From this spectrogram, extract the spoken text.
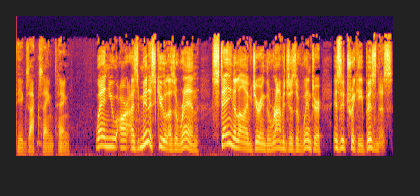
the exact same thing. When you are as minuscule as a wren, staying alive during the ravages of winter is a tricky business,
